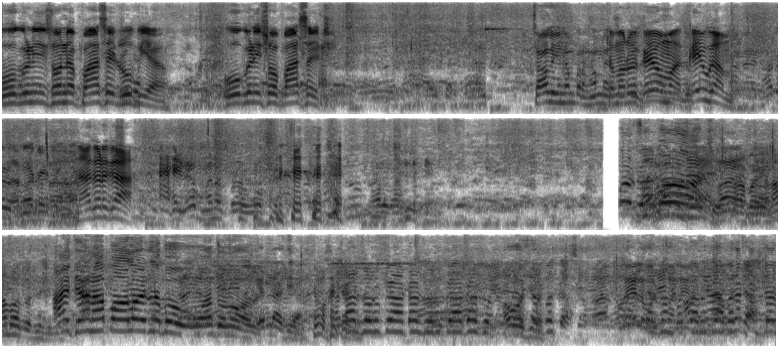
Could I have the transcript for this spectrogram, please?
ઓગણીસો ને પાસઠ રૂપિયા. ઓગણીસો પાસઠ. ચાલી નંબર તમારું કયો કયું ગામ? નાગડકા ધ્યાન આપો, હાલો, એટલે બહુ વાંધો ન આવે. અઢારસો રૂપિયા અઢારસો રૂપિયા, અઢારસો પચાસ રૂપિયા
